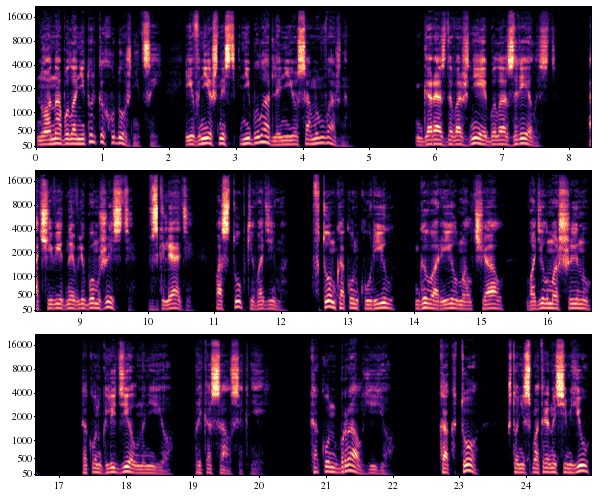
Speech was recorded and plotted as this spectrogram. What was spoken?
но она была не только художницей, и внешность не была для нее самым важным. Гораздо важнее была зрелость, очевидная в любом жесте, взгляде, поступке Вадима, в том, как он курил, говорил, молчал, водил машину, как он глядел на нее, прикасался к ней, как он брал ее, как то, что, несмотря на семью,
